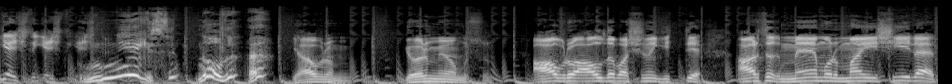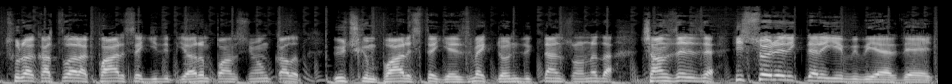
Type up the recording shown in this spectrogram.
geçti, geçti, geçti. Niye gitsin? Ne oldu? Ha? Yavrum görmüyor musun? Avro aldı başını gitti. Artık memur mayışıyla tura katılarak Paris'e gidip yarım pansiyon kalıp 3 gün Paris'te gezmek döndükten sonra da Şanzelize hiç söyledikleri gibi bir yer değil.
